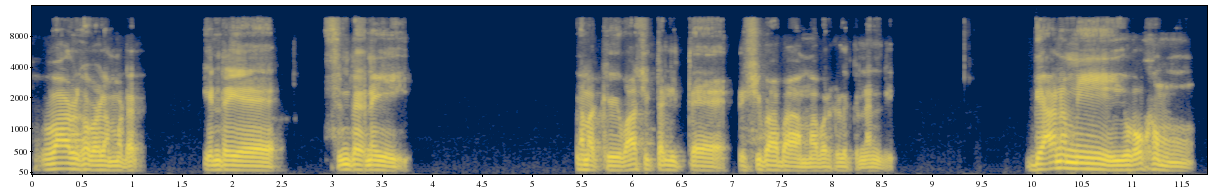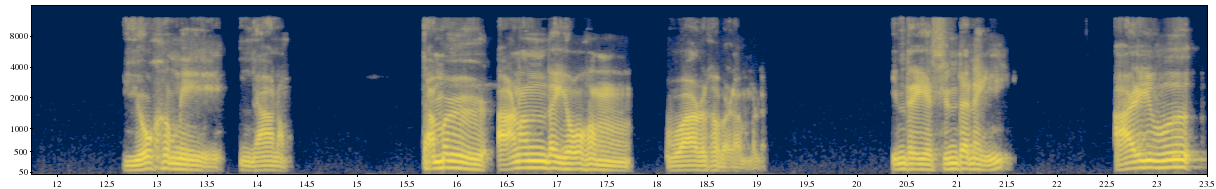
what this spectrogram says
வாழ்க வளமுடன். இன்றைய சிந்தனையை நமக்கு வாசித்தளித்த ரிஷிபாபா அவர்களுக்கு நன்றி. தியானமே யோகம் யோகமே ஞானம். தமிழ் ஆனந்த யோகம் வாழ்க வளமுடன். இன்றைய சிந்தனை அறிவு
